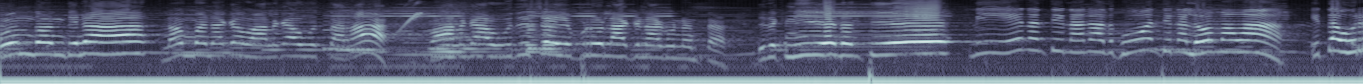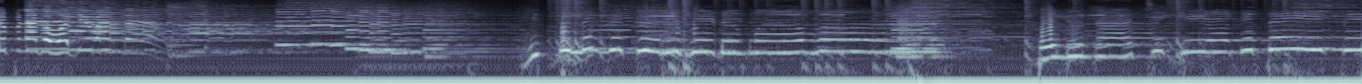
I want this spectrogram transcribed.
ಮುಂದೊಂದ್ ದಿನ ನಮ್ಮ ಮನ್ಯಾಗ ವಾಲ್ಗ ಊದ್ತಾರ. ವಾಲ್ಗ ಉದಿಸ ಇಬ್ರು ಲಗ್ನ ಆಗುನಂತ ಇದಕ್ ನೀ ಏನಂತಿ? ನೀ ಏನಂತಿ? ನಾನು ಅದಕ್ಕೆ ಹೂ ಅಂತೀನ ಲೋ ಮಾವ. ಇದ್ದ ಹುರುಪಿನಾಗ ಒದಿವಂತ ಕರಿಬೇಡ ಮಾವ. ಬಲು ನಾಚಿಕೆ ಆಗತೈತಿ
